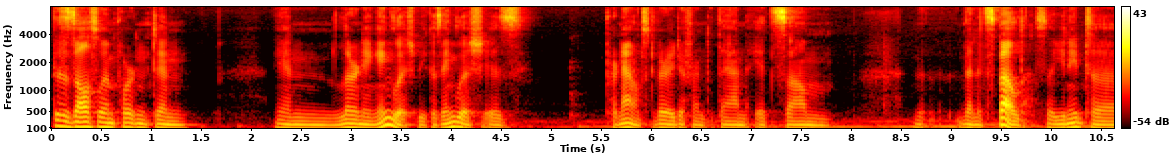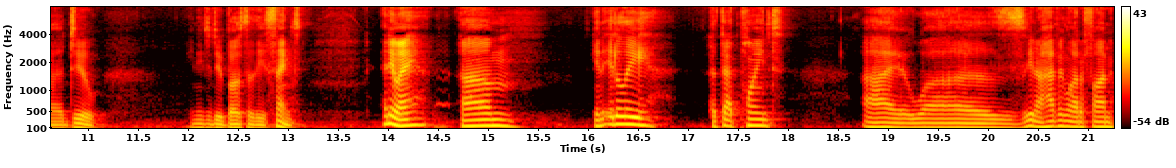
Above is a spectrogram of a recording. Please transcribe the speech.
This is also important in in learning English because English is pronounced very different than it's um, than it's spelled. So you need to do you need to do both of these things. Anyway, um, in Italy, at that point, I was you know having a lot of fun.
